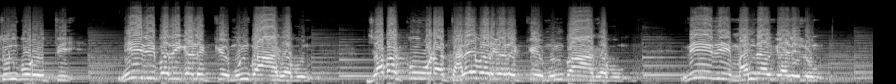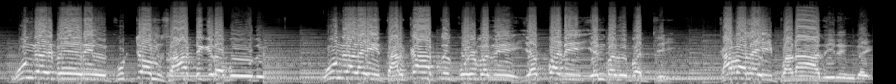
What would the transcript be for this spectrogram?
துன்புறுத்தி நீதிபதிகளுக்கு முன்பாகவும் ஜபக்கூட தலைவர்களுக்கு முன்பாகவும் நீதி மன்றங்களிலும் உங்கள் பெயரில் குற்றம் சாட்டுகிற போது உங்களை தற்காத்துக் கொள்வது எப்படி என்பது பற்றி கவலைப்படாதிருங்கள்.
